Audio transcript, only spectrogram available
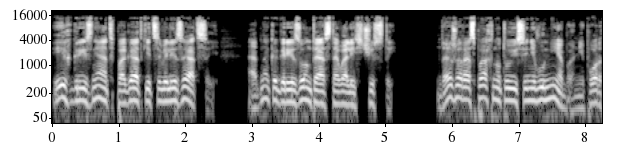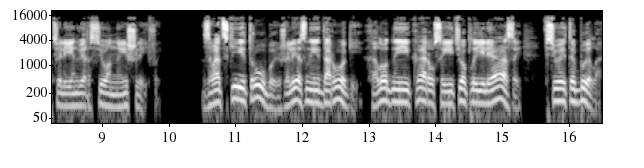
Их грязнят погадки цивилизации, однако горизонты оставались чисты. Даже распахнутую синеву неба не портили инверсионные шлейфы. Заводские трубы, железные дороги, холодные карусы и теплые лиазы — все это было,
